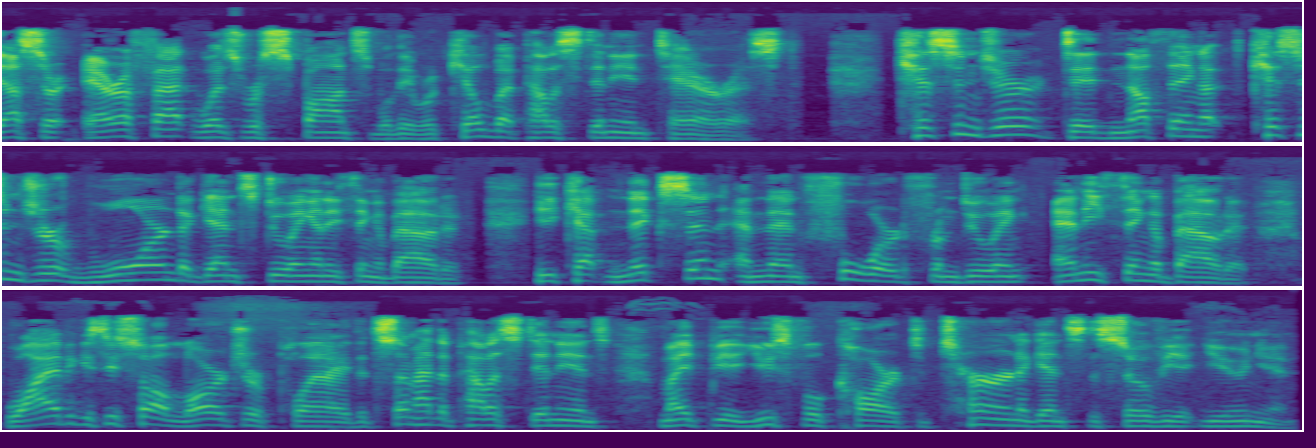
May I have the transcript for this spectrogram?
Yasser Arafat was responsible. They were killed by Palestinian terrorists. Kissinger did nothing. Kissinger warned against doing anything about it. He kept Nixon and then Ford from doing anything about it. Why? Because he saw a larger play that somehow the Palestinians might be a useful card to turn against the Soviet Union.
